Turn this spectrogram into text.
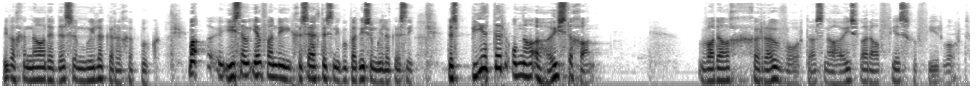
Liewe genade, dis 'n moeilikerige boek. Maar hier's nou een van die gesegdes in die boek wat nie so moeilik is nie. Dis beter om na 'n huis te gaan wat daar gerou word as na 'n huis waar daar fees gevier word.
